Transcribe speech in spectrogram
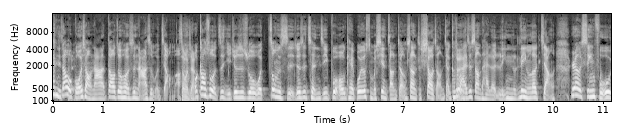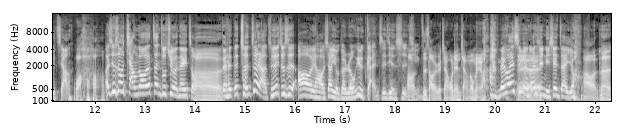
哎，你知道我国小拿到最后是拿什么奖吗？什么奖？我告诉我自己，就是说我纵使就是成绩不 OK，不会有什么县长奖、上校长奖，可是我还是上台了，领领了奖，热心服务奖。哇！而且是有奖的哦，要站出去的那一种。嗯，对对，纯粹啦，纯粹就是哦，好像有个荣誉感这件事情。至少有个奖，我连奖都没有。啊没关系，没关系，你现在有。好，那。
